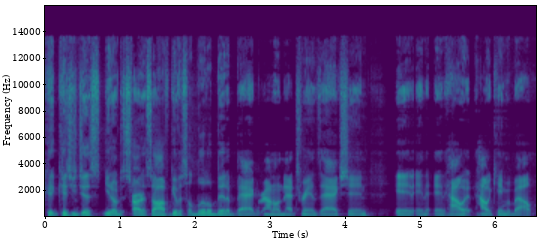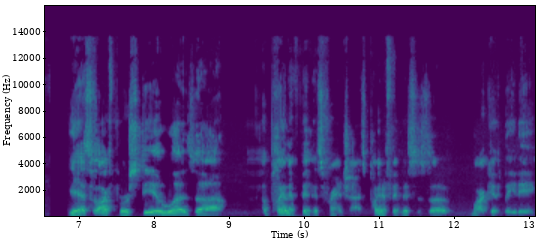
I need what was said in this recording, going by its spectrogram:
could, could you just, you know, to start us off, give us a little bit of background on that transaction and, and, and how it how it came about? Yeah, so our first deal was uh, a Planet Fitness franchise. Planet Fitness is the market leading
